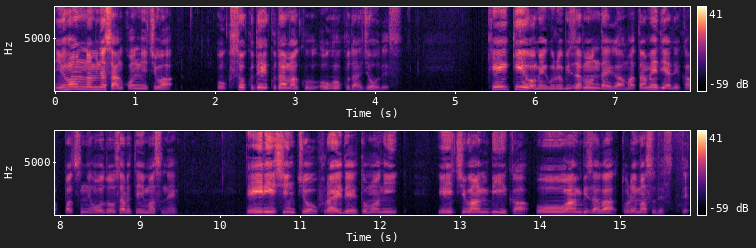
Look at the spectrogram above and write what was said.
日本の皆さんこんにちは。憶測で管巻く小久田城です。KK をめぐるビザ問題がまたメディアで活発に報道されていますね。デイリー新潮フライデーともに H1B か O1 ビザが取れますですって。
